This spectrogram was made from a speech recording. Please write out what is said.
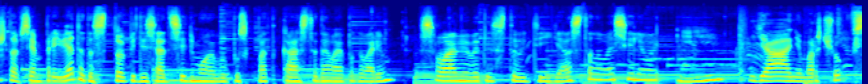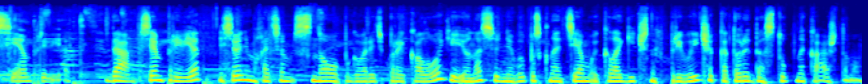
что, всем привет, это 157 выпуск подкаста «Давай поговорим». С вами в этой студии я, Стала Васильева, и... Я, Аня Марчук, всем привет. Да, всем привет. И сегодня мы хотим снова поговорить про экологию, и у нас сегодня выпуск на тему экологичных привычек, которые доступны каждому.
